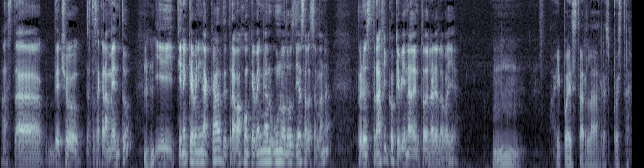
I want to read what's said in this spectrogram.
hasta, de hecho, hasta Sacramento y tienen que venir acá de trabajo, aunque vengan uno o dos días a la semana, pero es tráfico que viene adentro del área de la bahía. Mm, ahí puede estar la respuesta.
